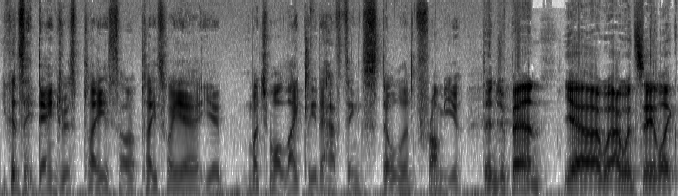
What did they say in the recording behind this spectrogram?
you could say, dangerous place or a place where you're, you're much more likely to have things stolen from you than Japan. Yeah, I, w- I would say like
